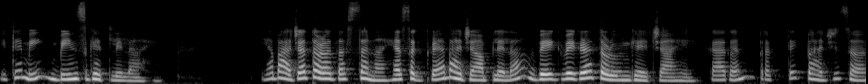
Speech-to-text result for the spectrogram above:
इथे मी बीन्स घेतलेला आहे. ह्या भाज्या तळत असताना ह्या सगळ्या भाज्या आपल्याला वेगवेगळ्या तळून घ्यायच्या आहे. कारण प्रत्येक भाजीचा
